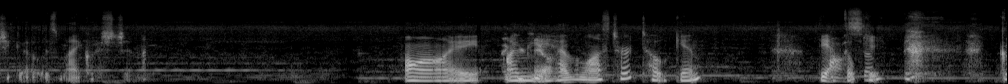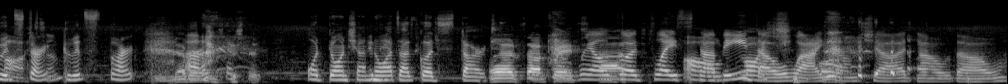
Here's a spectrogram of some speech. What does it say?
she go is my question. I Thank I you, may Kiana. have lost her token. Yeah, Awesome. okay. good Awesome. start. Good start. You never Uh, existed. Oh, don't you know it's a good start? That's a A great real start. good place to Oh, be, gosh. though. Why don't you, though, though?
